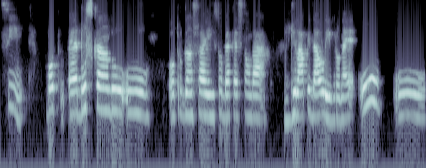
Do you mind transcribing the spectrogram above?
sim, é, buscando o outro gancho aí sobre a questão da de lapidar o livro, né? O, o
